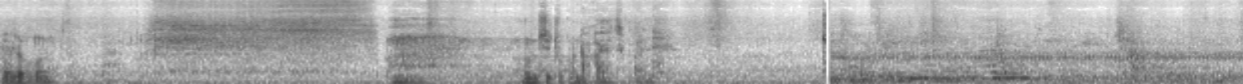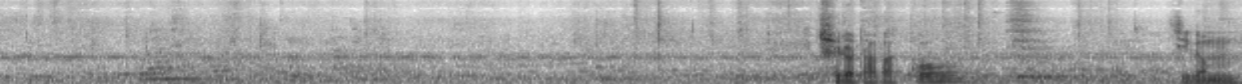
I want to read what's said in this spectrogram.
여러분. 음, 문 지르고 나가야지 빨리. 치료 다 받고 지금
